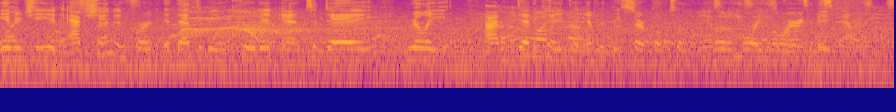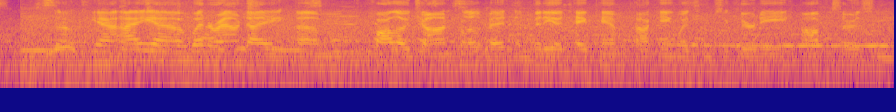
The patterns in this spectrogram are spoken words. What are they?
energy and action, and for it- that to be included. And today, really, I'm dedicated the Empathy Circle to little boy Lawrence and his family. So yeah, I uh, went around. I um, followed John for a little bit and videotaped him talking with some security officers, and,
